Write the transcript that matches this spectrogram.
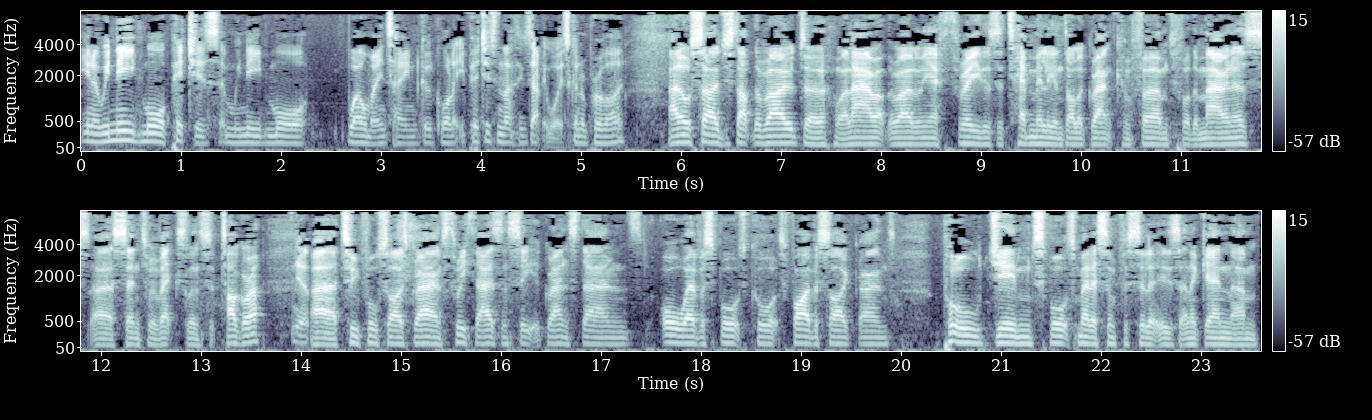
you know, we need more pitches, and we need more well maintained, good quality pitches, and that's exactly what it's going to provide. And also, just up the road, uh, well, an hour up the road on the F3, there's a $10 million grant confirmed for the Mariners uh, Centre of Excellence at Tuggerah. Yep. Uh, two full-size grounds, 3,000 seater grandstands, all-weather sports courts, five-a-side grounds, pool, gym, sports medicine facilities, and again, um,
